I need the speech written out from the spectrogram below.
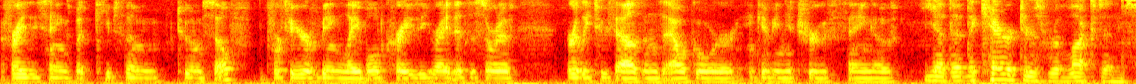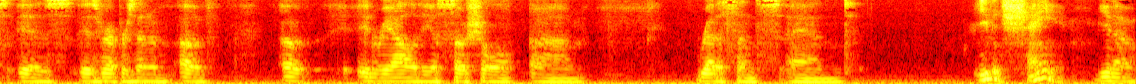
afraid of these things, but keeps them to himself for fear of being labeled crazy, right? It's a sort of early 2000s Al Gore inconvenient truth thing of Yeah, the, the character's reluctance is is representative of of in reality a social um, reticence and even shame. You know,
